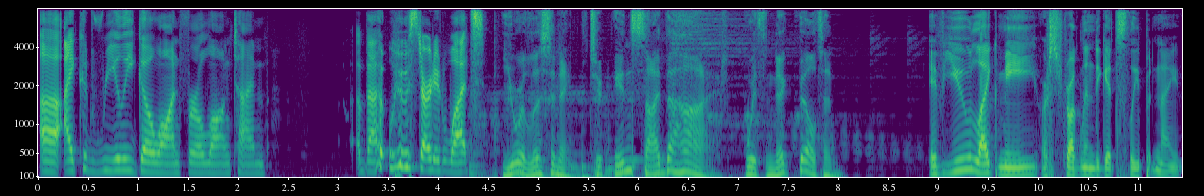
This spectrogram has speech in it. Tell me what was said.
Uh, I could really go on for a long time about who started what. You're listening to Inside the Hive with Nick Bilton. If you, like me, are struggling to get sleep at night,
